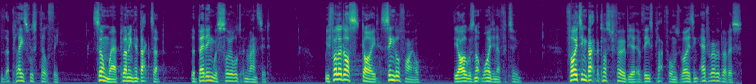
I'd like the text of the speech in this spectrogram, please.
that the place was filthy. Somewhere, plumbing had backed up. The bedding was soiled and rancid. We followed our guide, single file, the aisle was not wide enough for two. Fighting back the claustrophobia of these platforms rising everywhere above us,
